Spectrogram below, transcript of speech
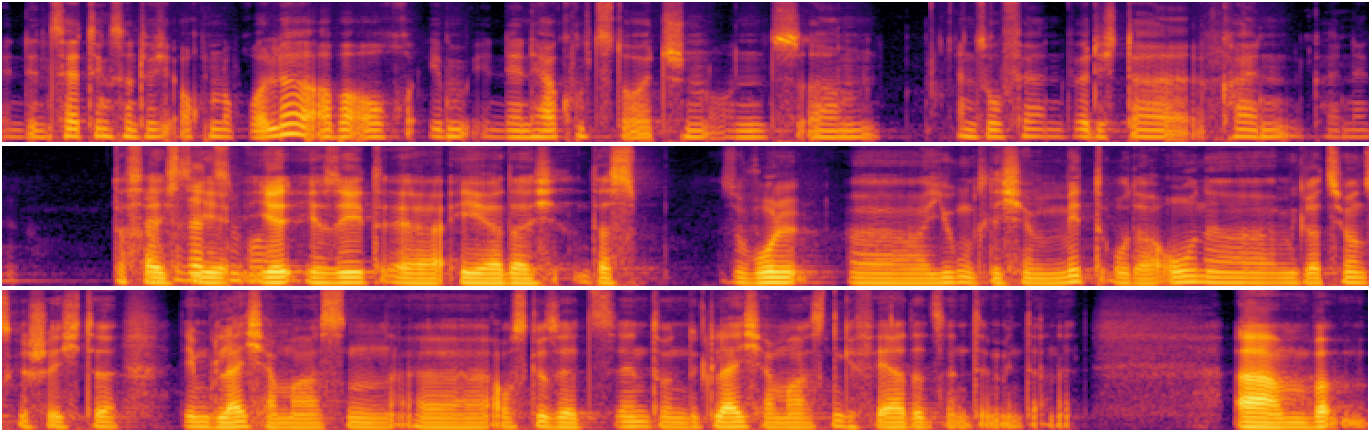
in den Settings natürlich auch eine Rolle, aber auch eben in den Herkunftsdeutschen. Und ähm, insofern würde ich da kein, keine das heißt, ihr, ihr, ihr, seht eher, dass sowohl äh, Jugendliche mit oder ohne Migrationsgeschichte dem gleichermaßen äh, ausgesetzt sind und gleichermaßen gefährdet sind im Internet. Ähm,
